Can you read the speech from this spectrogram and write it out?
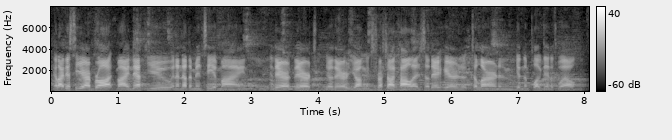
And like this year, I brought my nephew and another mentee of mine, and they're they're you know, they're young, fresh out of college, so they're here to, to learn and get them plugged in as well.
